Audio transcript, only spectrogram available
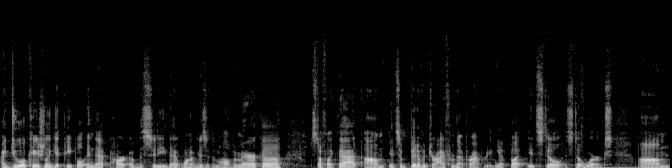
I do occasionally get people in that part of the city that want to visit the Mall of America, stuff like that. Um, it's a bit of a drive from that property, Yep. but it still it still works. Um,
